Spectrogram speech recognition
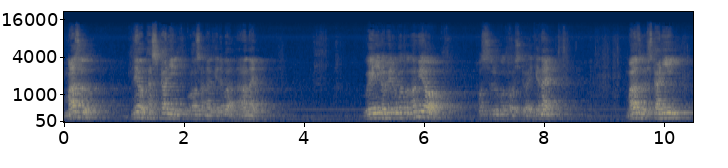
まず根を確かに下ろさなければならない。上に伸びることのみを欲することをしてはいけない。まず下に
